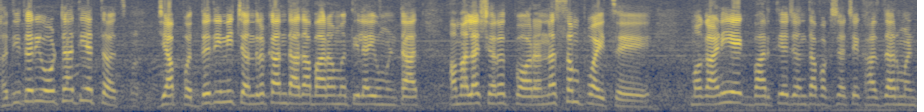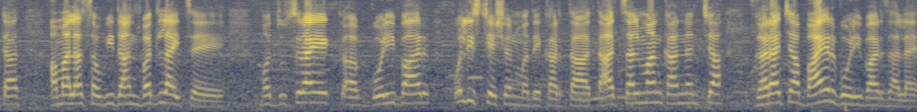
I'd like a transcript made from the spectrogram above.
कधीतरी ओठात येतच. ज्या पद्धतीने चंद्रकांत दादा बारामतीला येऊ म्हणतात आम्हाला शरद पवारांना संपवायचं आहे मग आणि एक भारतीय जनता पक्षाचे खासदार म्हणतात आम्हाला संविधान बदलायचं आहे मग दुसरा एक गोळीबार पोलीस स्टेशनमध्ये करतात. आज सलमान खानांच्या घराच्या बाहेर गोळीबार झाला आहे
